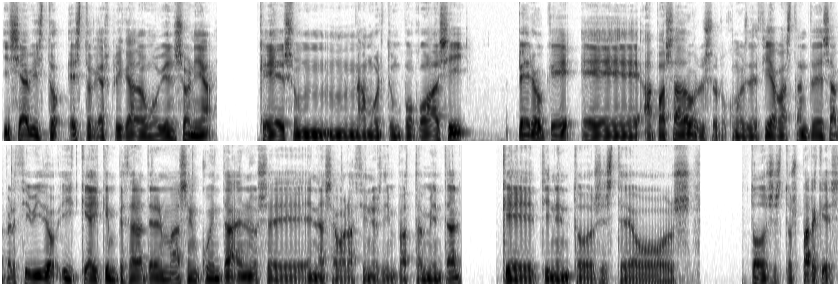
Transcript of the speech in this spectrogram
Y se ha visto esto que ha explicado muy bien Sonia, que es una muerte un poco así, pero que eh, ha pasado, como os decía, bastante desapercibido y que hay que empezar a tener más en cuenta en, los, eh, en las evaluaciones de impacto ambiental que tienen todos estos, todos estos parques.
